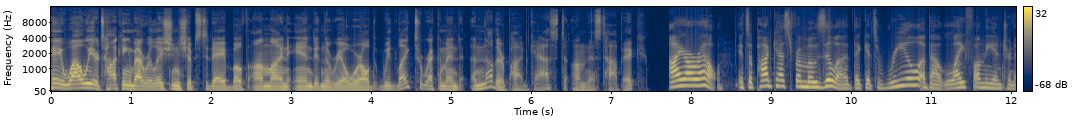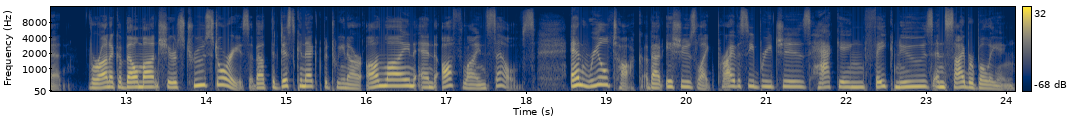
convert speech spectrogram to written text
Hey, while we are talking about relationships today, both online and in the real world, we'd like to recommend another podcast on this topic. IRL. It's a podcast from Mozilla that gets real about life on the internet. Veronica Belmont shares true stories about the disconnect between our online and offline selves, and real talk about issues like privacy breaches, hacking, fake news, and cyberbullying.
